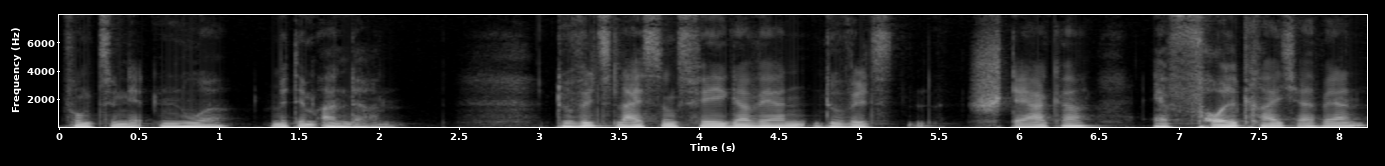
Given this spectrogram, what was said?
funktioniert nur mit dem anderen. Du willst leistungsfähiger werden, du willst stärker, erfolgreicher werden,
